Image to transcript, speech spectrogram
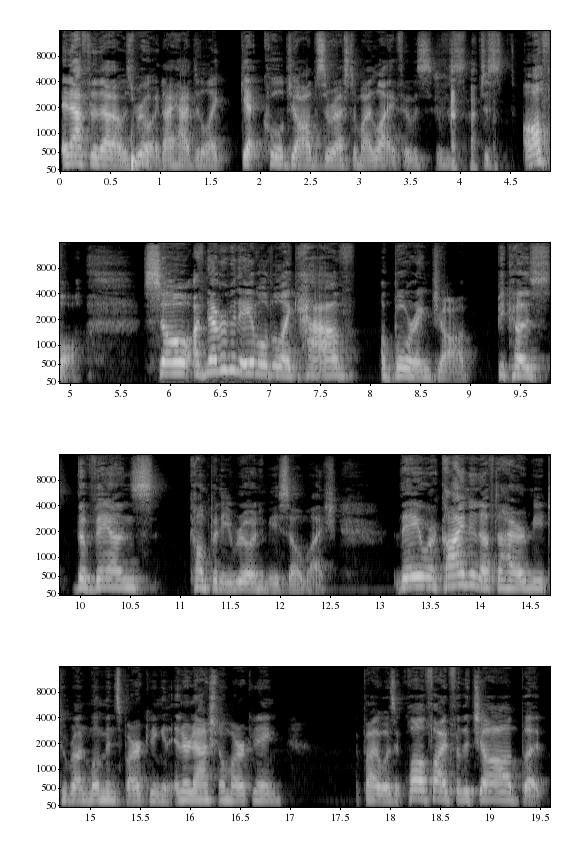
and after that, I was ruined. I had to like get cool jobs the rest of my life. It was it was just awful. So I've never been able to like have a boring job because the Vans company ruined me so much. They were kind enough to hire me to run women's marketing and international marketing I probably wasn't qualified for the job, but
